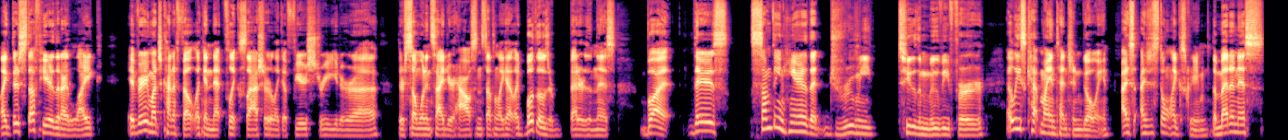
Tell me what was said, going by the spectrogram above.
Like there's stuff here that I like. It very much kind of felt like a Netflix slasher, like a Fear Street or uh there's someone inside your house and stuff like that. Like both those are better than this. But there's something here that drew me to the movie for at least kept my intention going. I, I just don't like Scream. The meta-ness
